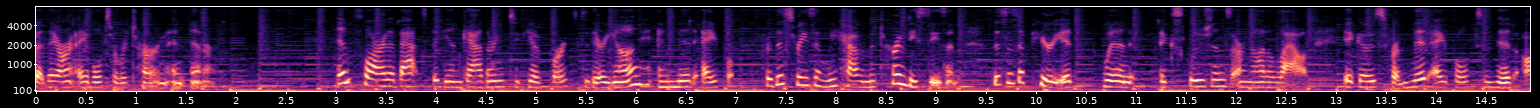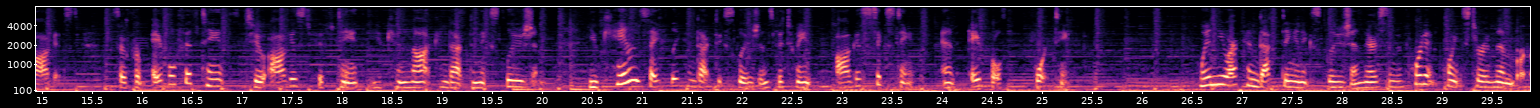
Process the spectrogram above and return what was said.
but they aren't able to return and enter. In Florida, bats begin gathering to give birth to their young in mid-April. For this reason, we have a maternity season. This is a period when exclusions are not allowed. It goes from mid-April to mid-August. So from April 15th to August 15th, you cannot conduct an exclusion. You can safely conduct exclusions between August 16th and April 14th. When you are conducting an exclusion, there are some important points to remember.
